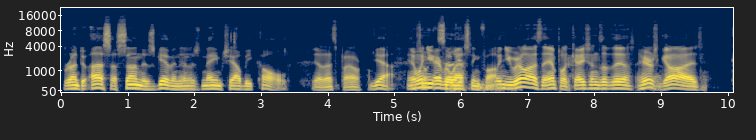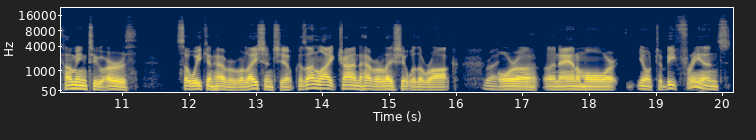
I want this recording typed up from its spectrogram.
for unto us a son is given, and his name shall be called. Yeah, that's powerful. Yeah. And, And when so you- everlasting Father. When you realize the implications of this, here's God coming to earth so we can have a relationship. Because unlike trying to have a relationship with a rock Right. or a, an animal, or you know, to be friends,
